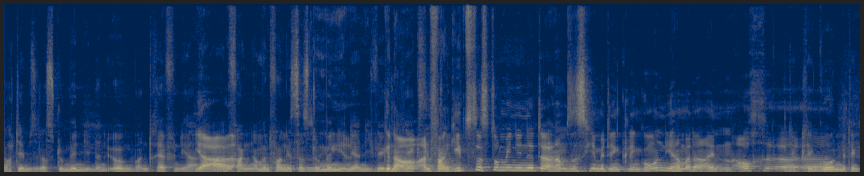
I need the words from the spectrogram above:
Nachdem sie das Dominion dann irgendwann treffen, ja. Ja. Am Anfang, am Anfang ist das Dominion ja nicht wirklich. Genau, am. Anfang gibt es das Dominion nicht, da haben sie es hier mit den Klingonen, die haben wir da hinten auch. Äh, Mit den Klingonen, mit den stehen.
